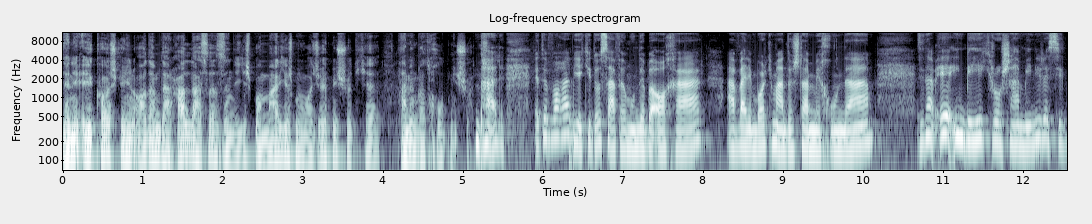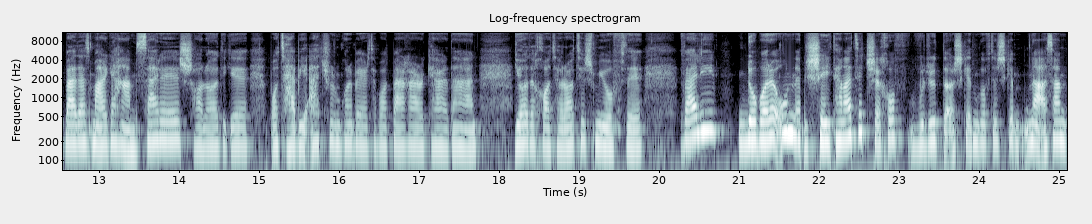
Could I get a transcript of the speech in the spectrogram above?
یعنی ای کاش که این آدم در هر لحظه از زندگیش با مرگش مواجه می‌شد که همینقدر خوب می‌شد. بله. اتفاقا یکی دو صفحه مونده به آخر. اولین بار که من داشتم میخوندم. دیدم اه این به یک روشنبینی رسید. بعد از مرگ همسرش حالا دیگه با طبیعت شروع می‌کنه به ارتباط برقرار کردن. یاد خاطراتش میفته ولی دوباره اون شیطنت چخوف وجود داشت که میگفتش که نه اصلا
